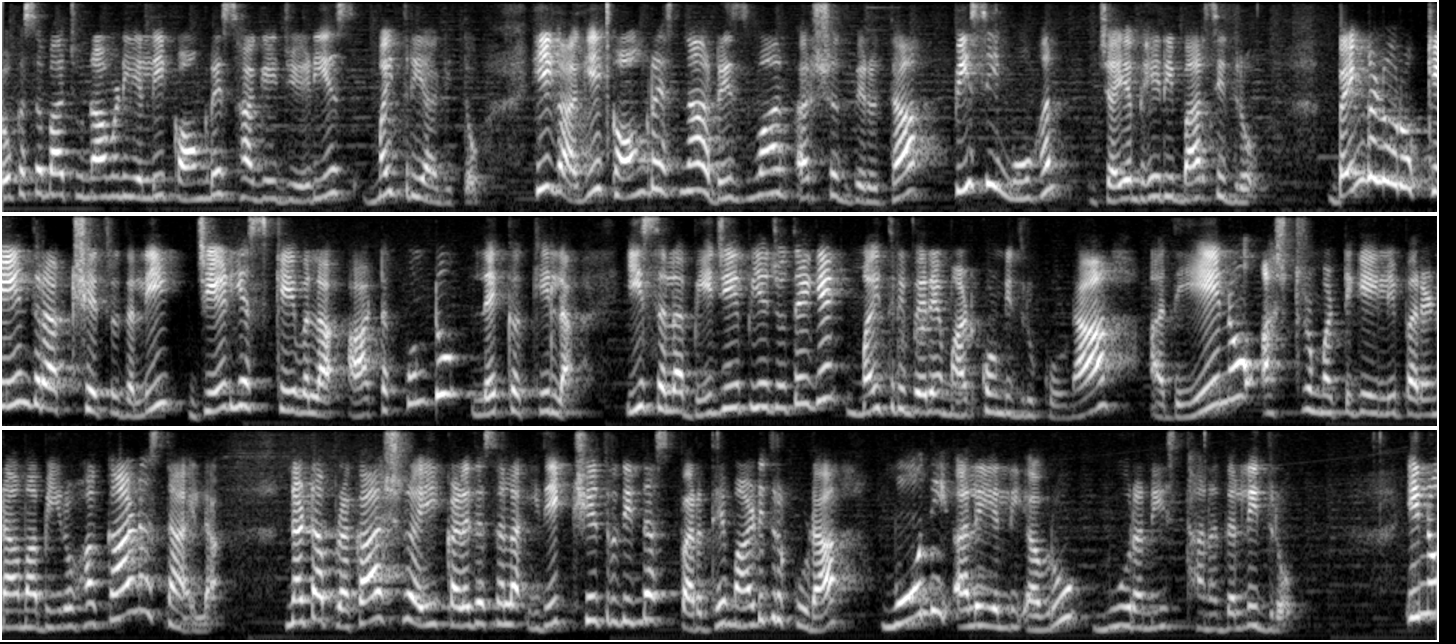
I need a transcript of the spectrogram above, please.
ಲೋಕಸಭಾ ಚುನಾವಣೆಯಲ್ಲಿ ಕಾಂಗ್ರೆಸ್ ಹಾಗೆ ಜೆಡಿಎಸ್ ಮೈತ್ರಿಯಾಗಿತ್ತು. ಹೀಗಾಗಿ ಕಾಂಗ್ರೆಸ್ನ ರಿಜ್ವಾನ್ ಅರ್ಷದ್ ವಿರುದ್ಧ ಪಿ ಸಿ ಮೋಹನ್ ಜಯಭೇರಿ ಬಾರಿಸಿದ್ರು. ಬೆಂಗಳೂರು ಕೇಂದ್ರ ಕ್ಷೇತ್ರದಲ್ಲಿ ಜೆಡಿಎಸ್ ಕೇವಲ ಆಟಕ್ಕುಂಟು, ಲೆಕ್ಕಕ್ಕಿಲ್ಲ. ಈ ಸಲ ಬಿಜೆಪಿಯ ಜೊತೆಗೆ ಮೈತ್ರಿ ಬೇರೆ ಮಾಡಿಕೊಂಡಿದ್ರು ಕೂಡ ಅದೇನೋ ಅಷ್ಟರ ಮಟ್ಟಿಗೆ ಇಲ್ಲಿ ಪರಿಣಾಮ ಬೀರೋ ಹಾಗೆ ಕಾಣಿಸ್ತಾ ಇಲ್ಲ. ನಟ ಪ್ರಕಾಶ್ ರೈ ಕಳೆದ ಸಲ ಇದೇ ಕ್ಷೇತ್ರದಿಂದ ಸ್ಪರ್ಧೆ ಮಾಡಿದ್ರು ಕೂಡ ಮೋದಿ ಅಲೆಯಲ್ಲಿ ಅವರು ಮೂರನೇ ಸ್ಥಾನದಲ್ಲಿದ್ದರು ಇನ್ನು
